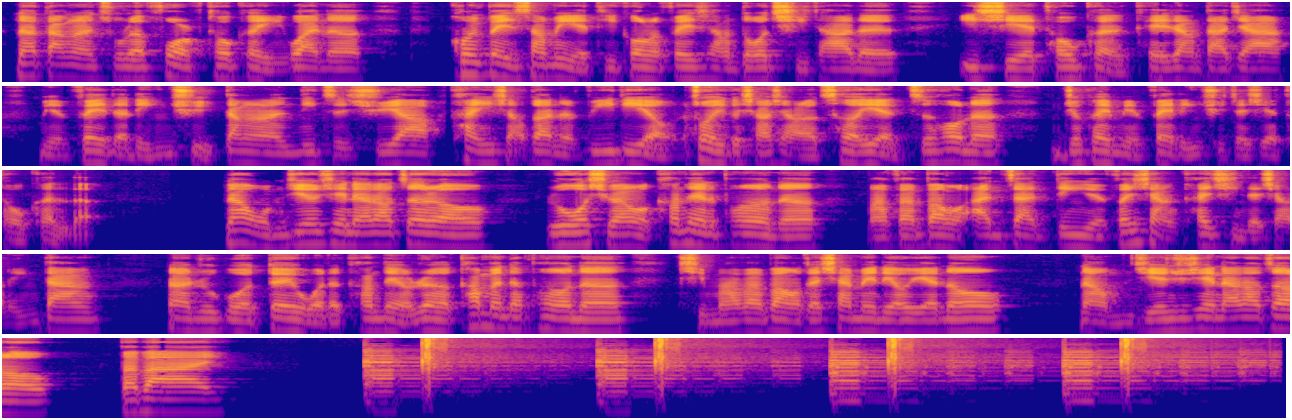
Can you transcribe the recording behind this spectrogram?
那当然除了 Fourth Token 以外呢。Coinbase 上面也提供了非常多其他的一些 token，可以让大家免费的领取。当然，你只需要看一小段的 video，做一个小小的测验之后呢，你就可以免费领取这些 token 了。那我们今天就先聊到这喽。如果喜欢我 content 的朋友呢，麻烦帮我按赞、订阅、分享、开启你的小铃铛。那如果对我的 content 有任何 comment 的朋友呢，请麻烦帮我在下面留言哦。那我们今天就先聊到这喽，拜拜。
